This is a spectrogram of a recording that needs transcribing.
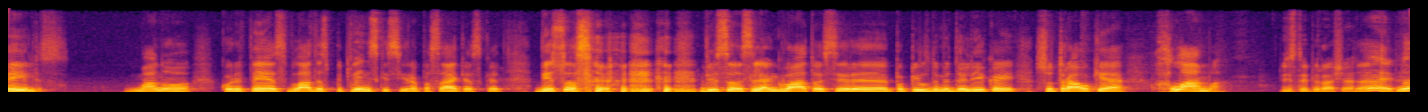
peilis. Mano korifėjas Vladas Putvinskis yra pasakęs, kad visos, visos lengvatos ir e, papildomi dalykai sutraukia chlamą. Jis taip ir rašė? Taip, nu,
